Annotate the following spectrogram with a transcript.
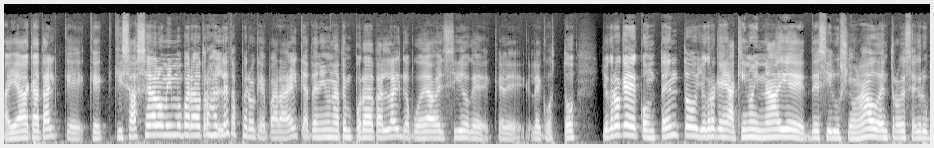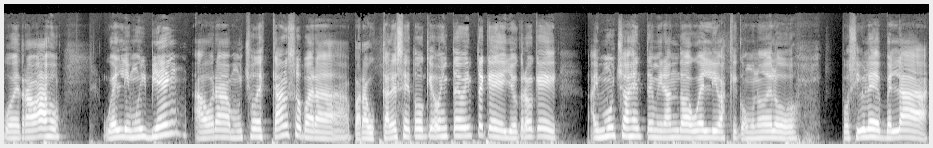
allá a Qatar, que, que, quizás sea lo mismo para otros atletas, pero que para él, que ha tenido una temporada tan larga, puede haber sido que, que le, costó. Yo creo que contento, yo creo que aquí no hay nadie desilusionado dentro de ese grupo de trabajo. Welly muy bien, ahora mucho descanso para, para buscar ese Tokio 2020, que yo creo que hay mucha gente mirando a Welly Vázquez como uno de los posibles, ¿verdad?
